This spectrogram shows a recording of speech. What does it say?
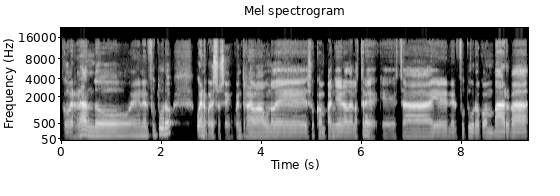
gobernando en el futuro, bueno, pues eso, se encuentra a uno de sus compañeros de los tres, que está ahí en el futuro con barba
